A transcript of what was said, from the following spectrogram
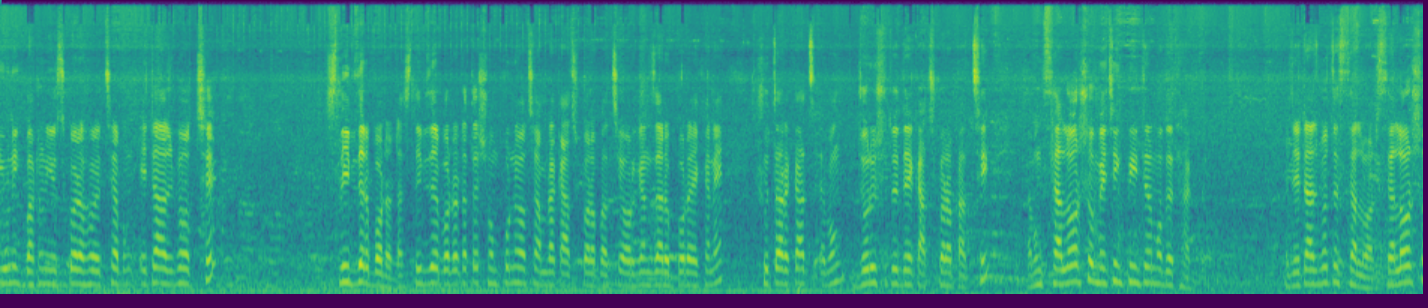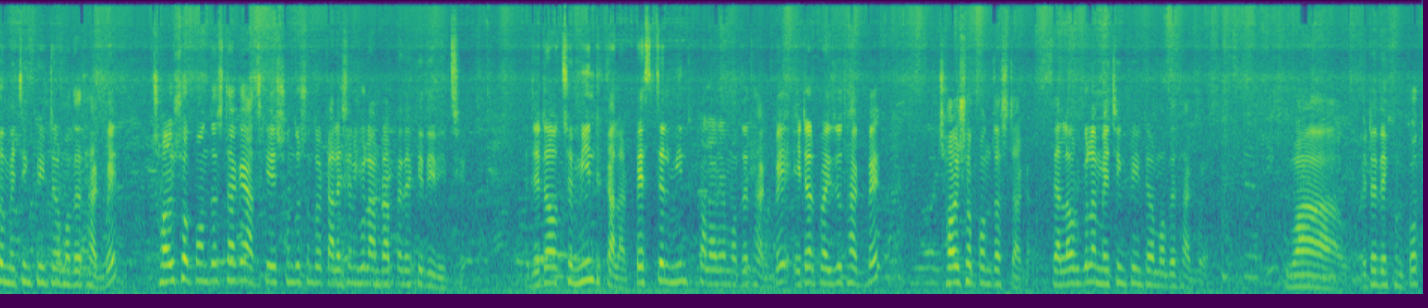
ইউনিক বাটন ইউজ করা হয়েছে এবং এটা আসবে হচ্ছে স্লিভসের বর্ডারটা স্লিভসের বর্ডারটাতে সম্পূর্ণ হচ্ছে আমরা কাজ করা পাচ্ছি। অর্গানজার উপরে এখানে সুতার কাজ এবং জরি সুতো দিয়ে কাজ করা পাচ্ছি এবং সালোয়ার শো ম্যাচিং প্রিন্টের মধ্যে থাকবে। যেটা আসবে হচ্ছে সালোয়ার। সালোয়ার শো ম্যাচিং প্রিন্টের মধ্যে থাকবে। ছয়শো পঞ্চাশ টাকায় আজকে এই সুন্দর সুন্দর কালেকশনগুলো আমরা আপনাদেরকে দিয়ে দিচ্ছি। যেটা হচ্ছে মিন্ট কালার পেস্টেল মিন্ট কালারের মধ্যে থাকবে। এটার প্রাইসও থাকবে ছয়শো পঞ্চাশ টাকা। সালোয়ারগুলো ম্যাচিং প্রিন্টের মধ্যে থাকবে। ওয়াও এটা দেখুন কত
